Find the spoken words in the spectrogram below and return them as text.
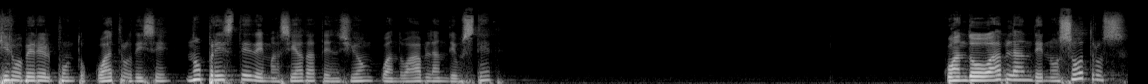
Quiero ver el punto 4, dice, no preste demasiada atención cuando hablan de usted. Cuando hablan de nosotros,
